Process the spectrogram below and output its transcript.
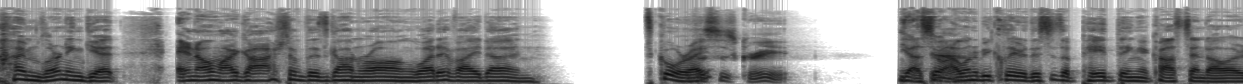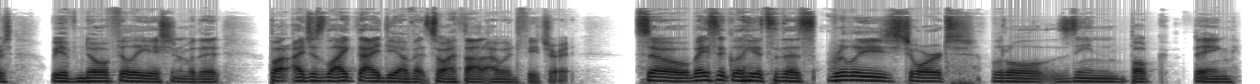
I'm learning Git, and oh my gosh, something's gone wrong. What have I done? It's cool, right? This is great. Yeah, so Yeah. I want to be clear. This is a paid thing. It costs ten dollars. We have no affiliation with it, but I just like the idea of it, so I thought I would feature it. So basically, it's this really short little zine book thing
